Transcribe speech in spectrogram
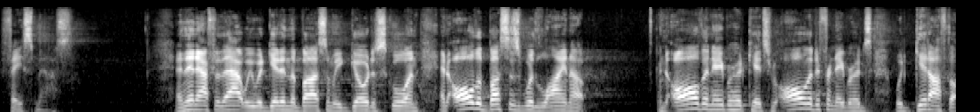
face masks. And then after that, we would get in the bus and we'd go to school, and, and all the buses would line up. And all the neighborhood kids from all the different neighborhoods would get off the,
